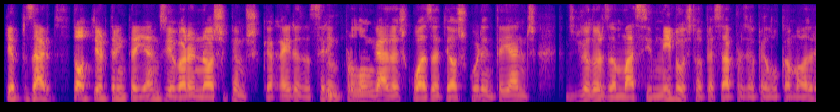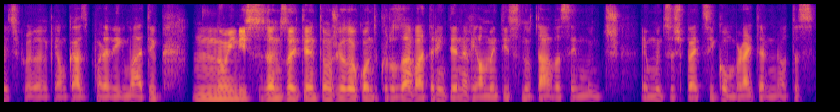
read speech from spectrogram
que apesar de só ter 30 anos, e agora nós vemos carreiras a serem hum. prolongadas quase até aos 40 anos de jogadores a máximo nível, estou a pensar, por exemplo, em Luka Modric, que é um caso paradigmático, no início dos anos 80, um jogador quando cruzava a trintena, realmente isso notava-se em muitos, em muitos aspectos, e com Breitner nota-se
